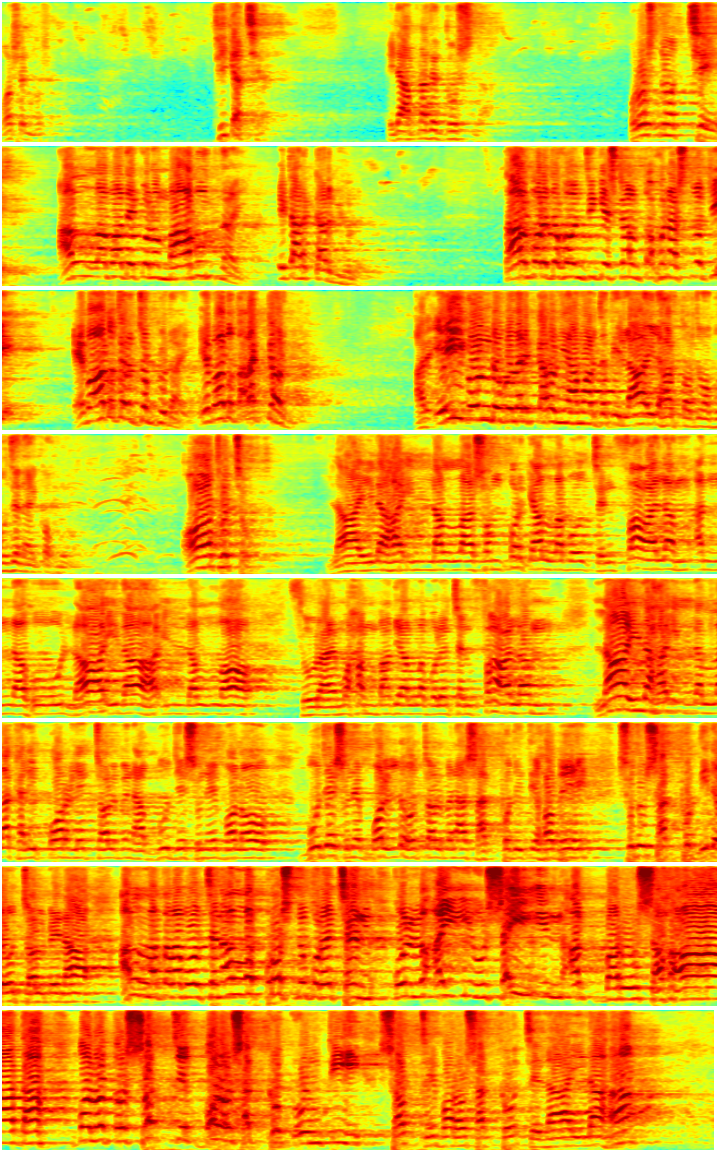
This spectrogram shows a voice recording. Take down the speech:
বসেন বসেন। ঠিক আছে, এটা আপনাদের দোষ না। প্রশ্ন হচ্ছে আল্লাহ বাদে কোনো মাহবুদ নাই। এটা আরেকটা আরবি হলো। তারপরে যখন জিজ্ঞেস করলাম, তখন আসলো কি? এবাদতের যোগ্য নাই। এবাদত আর একটা আরবি। আর এই গন্ডগোলের কারণে আমার জাতি লা ইলাহার তর্জমা বুঝে নেয় কখনো। অথচ লা ইলাহা ইল্লাল্লাহ সম্পর্কে আল্লাহ বলছেন, ফালাম আন্নাহু লা ইলাহা ইল্লাল্লাহ। সূরা মুহাম্মাদে আল্লাহ বলেছেন, ফালাম লা ইলাহা ইল্লাল্লাহ খালি পড়লে চলবে না, বুঝে শুনে বলো। বুঝে শুনে বললেও চলবে না, সাক্ষ্য দিতে হবে। শুধু সাক্ষ্য দিলেও চলবে না। আল্লাহ তারা বলছেন, আল্লাহ প্রশ্ন করেছেন, কুল আইয়ু শাইইন আকবারু শাহাদা। বলো তো, সবচেয়ে বড় সাক্ষ্য কোনটি? সবচেয়ে বড় সাক্ষ্য হচ্ছে লা ইলাহা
